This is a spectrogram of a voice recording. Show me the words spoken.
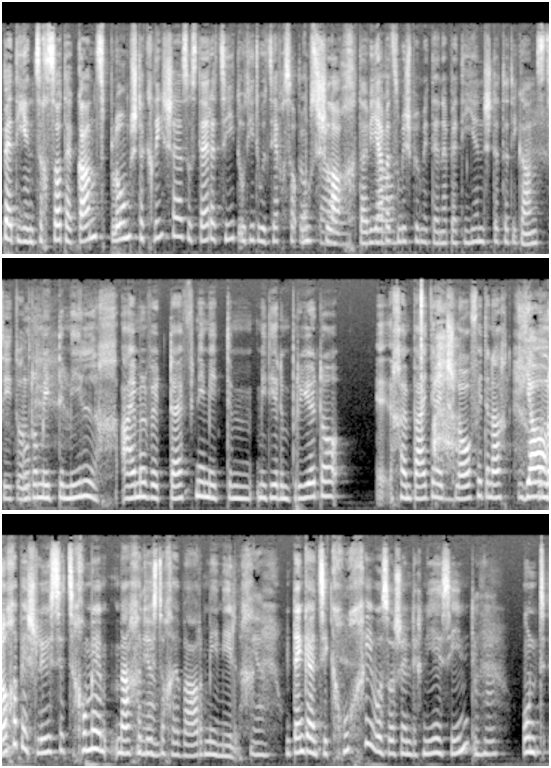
bedient sich so den ganz plumpsten Klischees aus dieser Zeit und die tut sie einfach so Total. ausschlachten, wie Ja. eben zum Beispiel mit diesen Bediensteten die ganze Zeit. Oder mit der Milch. Einmal wird Daphne mit, dem, mit ihrem Bruder können beide nicht schlafen in der Nacht. Ah. Ja. Und nachher beschließen sie, komm, wir machen Ja. uns doch eine warme Milch. Ja. Und dann gehen sie in die Küche, wo sie wahrscheinlich nie sind, Mhm. und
